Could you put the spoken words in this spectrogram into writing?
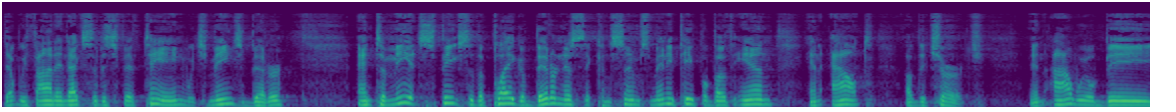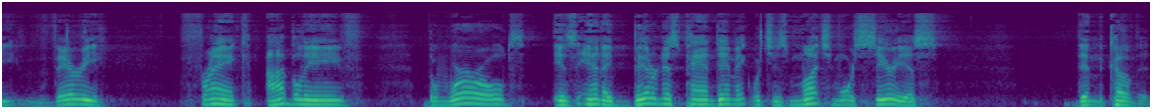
that we find in Exodus 15, which means bitter. And to me, it speaks of the plague of bitterness that consumes many people both in and out of the church. And I will be very frank. I believe the world is in a bitterness pandemic, which is much more serious than the COVID.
